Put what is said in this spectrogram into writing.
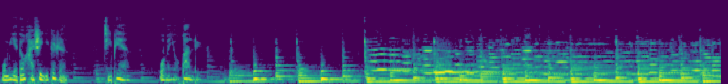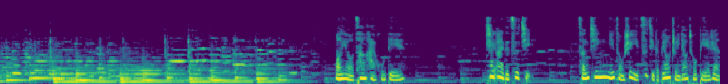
我们也都还是一个人，即便我们有伴侣。网友沧海蝴蝶，亲爱的自己，曾经你总是以自己的标准要求别人，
